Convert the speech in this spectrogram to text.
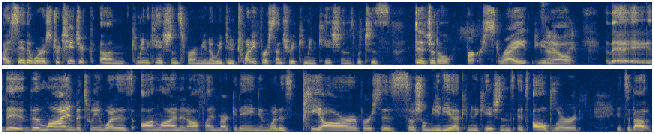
I say that we're a strategic um, communications firm. You know, we do 21st century communications, which is digital first, right? Exactly. You know, the, the the line between what is online and offline marketing and what is PR versus social media communications, it's all blurred. It's about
